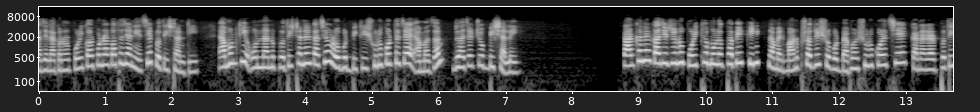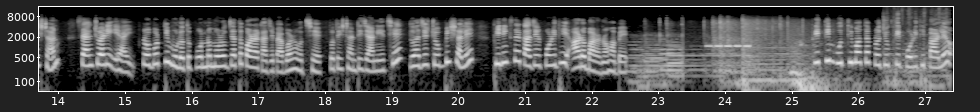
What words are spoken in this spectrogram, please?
কাজে লাগানোর পরিকল্পনার কথা জানিয়েছে প্রতিষ্ঠানটি। এমনকি অন্যান্য প্রতিষ্ঠানের কাছেও রোবট বিক্রি শুরু করতে চায় অ্যামাজন দু হাজার চব্বিশ সালেই। কারখানার কাজের জন্য পরীক্ষামূলকভাবে ফিনিক্স নামের মানব সদৃশ রোবট ব্যবহার শুরু করেছে কানাডার প্রতিষ্ঠান স্যাংচুয়ারি এআই। রোবটটি মূলত পণ্য মোড়কজাত করার কাজে ব্যবহার হচ্ছে। প্রতিষ্ঠানটি জানিয়েছে দু হাজার চব্বিশ সালে ফিনিক্সের কাজের পরিধি আরও বাড়ানো হবে। কৃত্রিম বুদ্ধিমত্তা প্রযুক্তির পরিধি পারলেও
